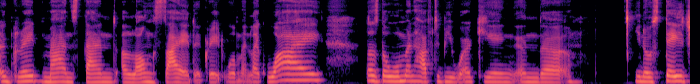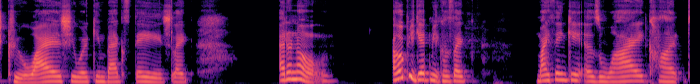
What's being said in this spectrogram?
a great man stand alongside a great woman? Like, why does the woman have to be working in the, you know, stage crew? Why is she working backstage? Like, I don't know. I hope you get me because, like, my thinking is why can't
